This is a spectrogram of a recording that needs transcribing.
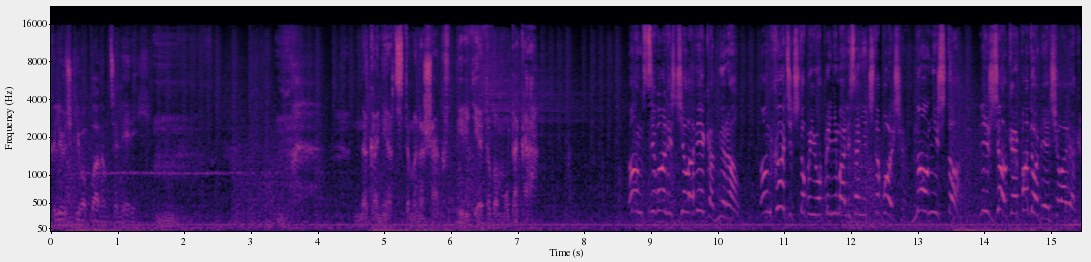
ключ к его планам целерий. Наконец-то мы на шаг впереди этого мудака. Он всего лишь человек, адмирал! Он хочет, чтобы его принимали за нечто большее, но он ничто, лишь жалкое подобие человека.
